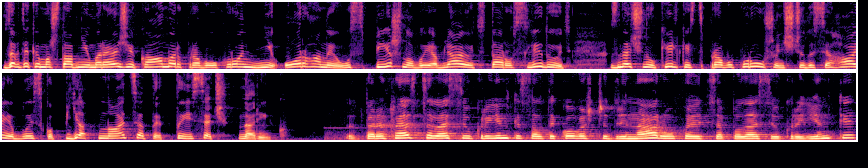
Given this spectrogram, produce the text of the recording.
Завдяки масштабній мережі камер правоохоронні органи успішно виявляють та розслідують значну кількість правопорушень, що досягає близько 15 тисяч на рік. Перехрестя Лесі Українки Салтикова Щедріна рухається по Лесі Українки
